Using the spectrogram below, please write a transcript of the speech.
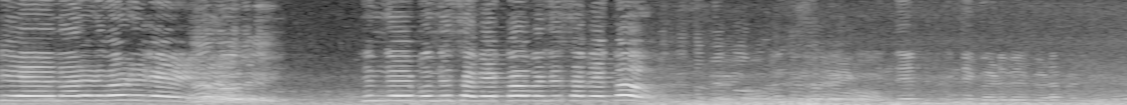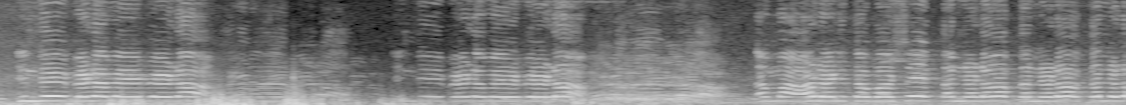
ಟಿ ಎ ನಾರಾಯಣಗೌಡರಿಗೆ. ಹಿಂದೆ ಬಂಧಿಸಬೇಕು ಬಂಧಿಸಬೇಕು. ಹಿಂದಿ ಬೇಡವೇ ಬೇಡ ಹಿಂದಿ ಬೇಡವೇ ಬೇಡ. ಹಿಂದಿ ಬೇಡವೇ ಬೇಡ. ನಮ್ಮ ಆಡಳಿತ ಭಾಷೆ ಕನ್ನಡ ಕನ್ನಡ ಕನ್ನಡ.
